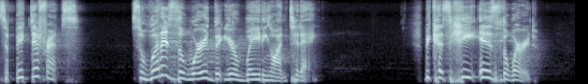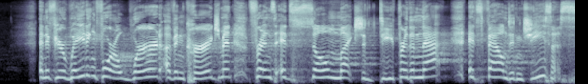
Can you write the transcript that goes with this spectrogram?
It's a big difference. So, what is the word that you're waiting on today? Because He is the word. And if you're waiting for a word of encouragement, friends, it's so much deeper than that. It's found in Jesus.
